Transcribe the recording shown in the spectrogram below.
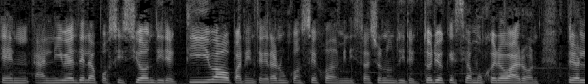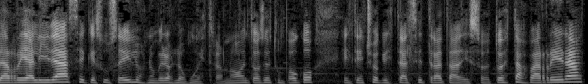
en, al nivel de la posición directiva o para integrar un consejo de administración, un directorio que sea mujer o varón. Pero la realidad hace que sucede y los números lo muestran, ¿no? Entonces, un poco el techo de cristal se trata de eso, de todas estas barreras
